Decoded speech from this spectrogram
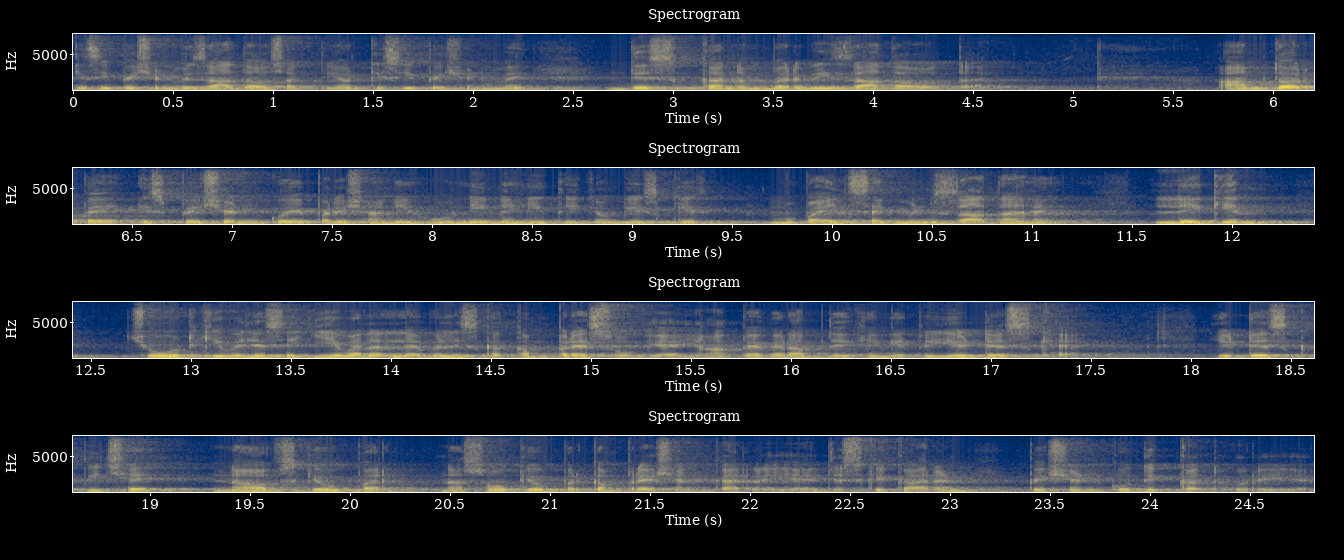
किसी पेशेंट में ज़्यादा हो सकती है और किसी पेशेंट में डिस्क का नंबर भी ज़्यादा होता है। आमतौर पे इस पेशेंट को ये परेशानी होनी नहीं थी क्योंकि इसके मोबाइल सेगमेंट ज़्यादा हैं, लेकिन चोट की वजह से ये वाला लेवल इसका कंप्रेस हो गया है। यहाँ पे अगर आप देखेंगे तो ये डिस्क है। ये डिस्क पीछे नर्व्स के ऊपर, नसों के ऊपर कंप्रेशन कर रही है, जिसके कारण पेशेंट को दिक्कत हो रही है।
